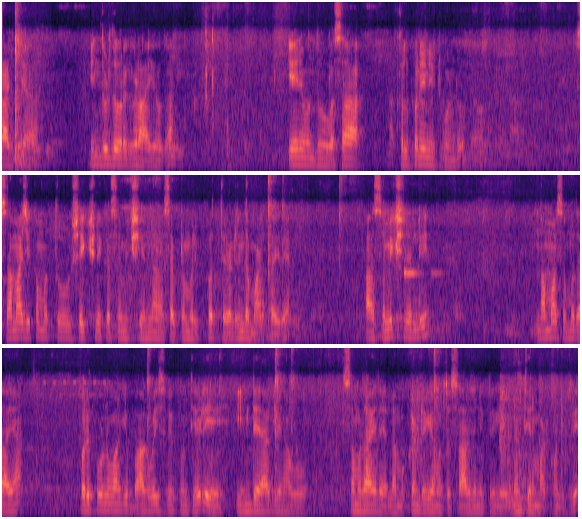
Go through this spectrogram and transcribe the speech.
ರಾಜ್ಯ ಹಿಂದುಳಿದ ವರ್ಗಗಳ ಆಯೋಗ. ಏನೇ ಒಂದು ಹೊಸ ಕಲ್ಪನೆಯನ್ನು ಇಟ್ಕೊಂಡು ಸಾಮಾಜಿಕ ಮತ್ತು ಶೈಕ್ಷಣಿಕ ಸಮೀಕ್ಷೆಯನ್ನು ಸೆಪ್ಟೆಂಬರ್ ಇಪ್ಪತ್ತೆರಡರಿಂದ ಇದೆ. ಆ ಸಮೀಕ್ಷೆಯಲ್ಲಿ ನಮ್ಮ ಸಮುದಾಯ ಪರಿಪೂರ್ಣವಾಗಿ ಭಾಗವಹಿಸಬೇಕು ಅಂತೇಳಿ ಹಿಂದೆ ಆಗಲಿ ನಾವು ಸಮುದಾಯದ ಎಲ್ಲ ಮುಖಂಡರಿಗೆ ಮತ್ತು ಸಾರ್ವಜನಿಕರಿಗೆ ವಿನಂತಿಯನ್ನು ಮಾಡ್ಕೊಂಡಿದ್ವಿ.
